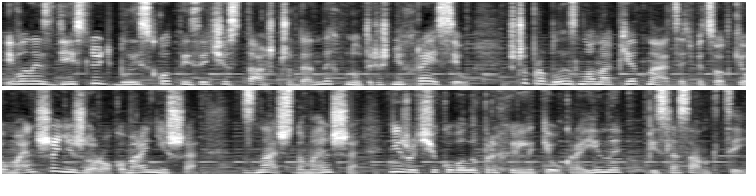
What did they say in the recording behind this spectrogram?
І вони здійснюють близько 1100 щоденних внутрішніх рейсів, що приблизно на 15% менше ніж роком раніше, значно менше ніж очікували прихильники України після санкцій.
